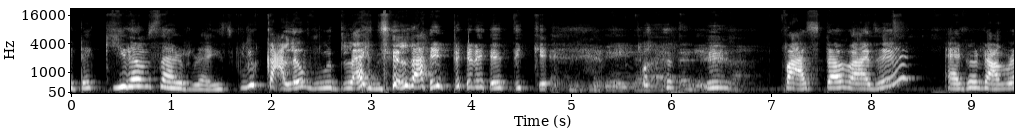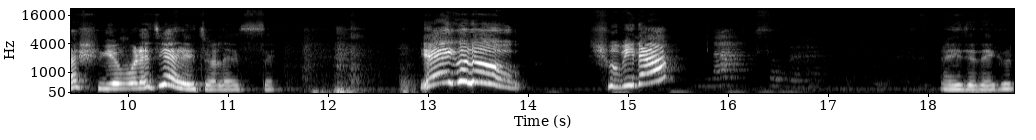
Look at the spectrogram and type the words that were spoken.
এটা কিরম সারপ্রাইজ, পুরো কালো ভূত লাগছে লাইটের এদিকে। পাঁচটা বাজে, এখন আমরা শুয়ে পড়েছি আর এ চলে এসছে। এইগুলো শুবি না? এই যে দেখুন,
